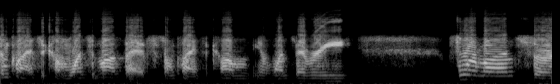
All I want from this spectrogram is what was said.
some clients that come once a month. I have some clients that come, you know, once every four months or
